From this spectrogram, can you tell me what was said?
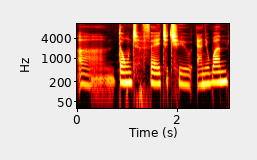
um, don't fit to anyone.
